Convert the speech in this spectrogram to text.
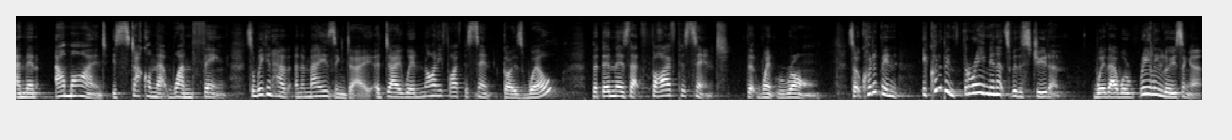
and then our mind is stuck on that one thing. So we can have an amazing day, a day where 95% goes well, but then there's that 5% that went wrong. So it could have been it could have been 3 minutes with a student where they were really losing it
